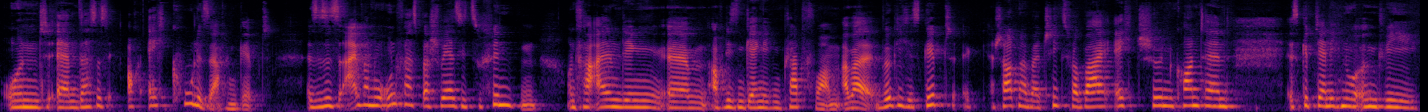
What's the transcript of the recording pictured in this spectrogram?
und ähm, dass es auch echt coole Sachen gibt. Also es ist einfach nur unfassbar schwer, sie zu finden und vor allen Dingen ähm, auf diesen gängigen Plattformen. Aber wirklich, es gibt, schaut mal bei Cheeks vorbei, echt schönen Content. Es gibt ja nicht nur irgendwie,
